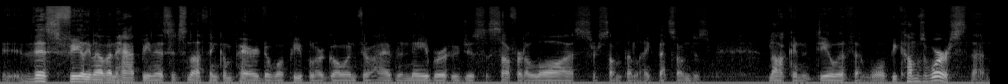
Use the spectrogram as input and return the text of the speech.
this feeling of unhappiness, it's nothing compared to what people are going through. I have a neighbor who just suffered a loss or something like that, so I'm just not going to deal with it. Well, it becomes worse then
